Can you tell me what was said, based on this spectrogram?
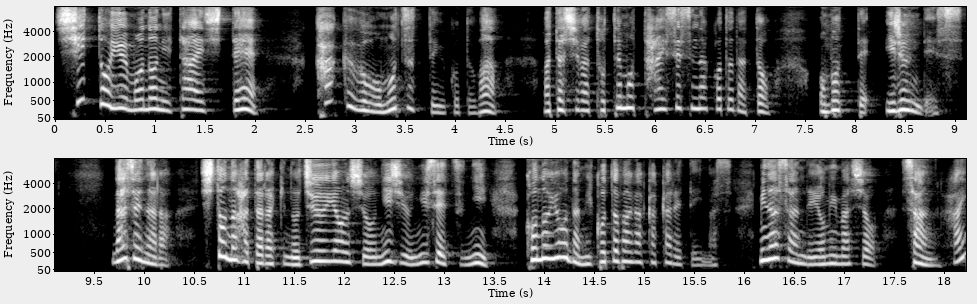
死というものに対して覚悟を持つっていうことは私はとても大切なことだと思っているんです。なぜなら、使徒の働きの14章22節にこのような御言葉が書かれています。皆さんで読みましょう。3、はい。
